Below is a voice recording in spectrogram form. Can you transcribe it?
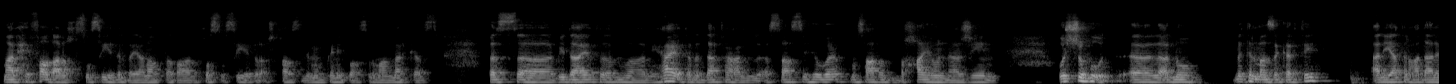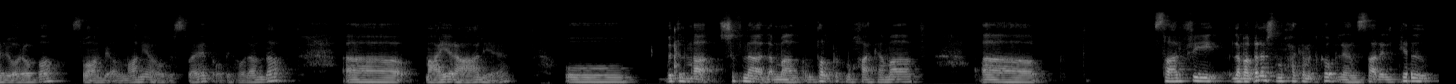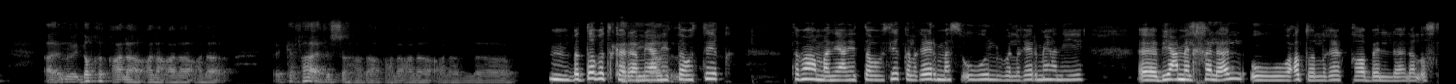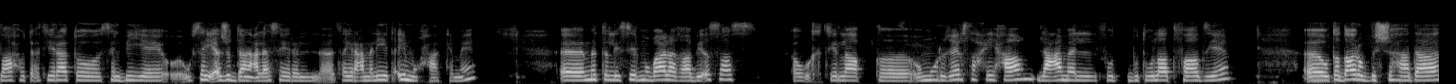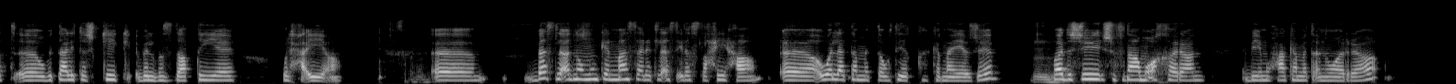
مع الحفاظ على خصوصية البيانات طبعا وخصوصيه الأشخاص اللي ممكن يتواصلوا مع المركز. بس آه، بداية ونهايه الدافع الأساسي هو مساعدة الضحايا والناجين والشهود. آه، لأنه مثل ما ذكرتي آليات العدالة بأوروبا سواء بألمانيا أو بالسويد أو بهولندا آه، معاييرها عالية. ومثل ما شفنا لما انطلقت محاكمات صار في لما بلشت محاكمة كوبلين صار الكل آه، إنه يدقق على على على على كفاءة الشهادات على على على بالضبط كرم يعني التوثيق تماما يعني التوثيق الغير مسؤول والغير مهني آه، بيعمل خلل وعطل غير قابل للإصلاح وتأثيراته سلبية وسيئة جدا على سير سير عملية أي محاكمة. آه، مثل يصير مبالغة بقصص أو اختلاق أمور غير صحيحة لعمل بطولات فاضية آه، وتضارب بالشهادات آه، وبالتالي تشكيك بالمصداقية والحقيقة. آه، بس لأنه ممكن ما انسألت الأسئلة الصحيحة ولا تم التوثيق كما يجب. وهذا الشيء شفناه مؤخرا بمحاكمة أنوار راء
